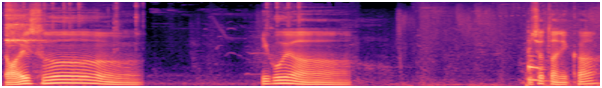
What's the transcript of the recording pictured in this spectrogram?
나이스. 이거야. 미쳤다니까?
